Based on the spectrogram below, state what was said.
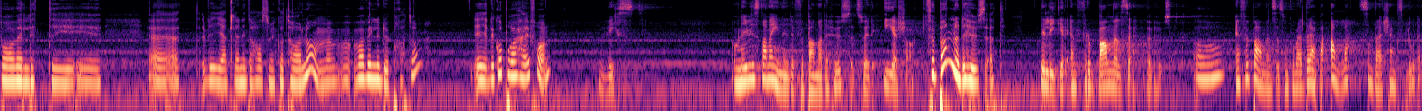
var väldigt... eh, eh, att vi egentligen inte har så mycket att tala om. Vad ville du prata om? Eh, Det går bra härifrån. Visst. Om ni vill stanna inne i det förbannade huset så är det er sak. Förbannade huset! Det ligger en förbannelse över huset. Ja, En förbannelse som kommer att dräpa alla som bär chanksblodet.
